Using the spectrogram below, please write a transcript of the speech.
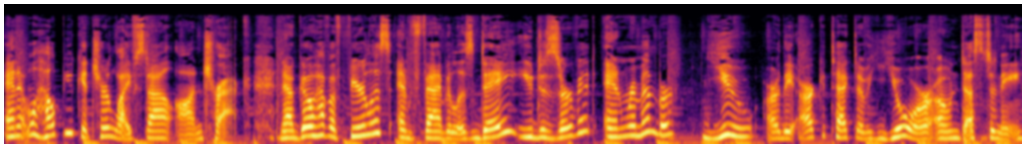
and it will help you get your lifestyle on track. Now go have a fearless and fabulous day. You deserve it, and remember, you are the architect of your own destiny.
